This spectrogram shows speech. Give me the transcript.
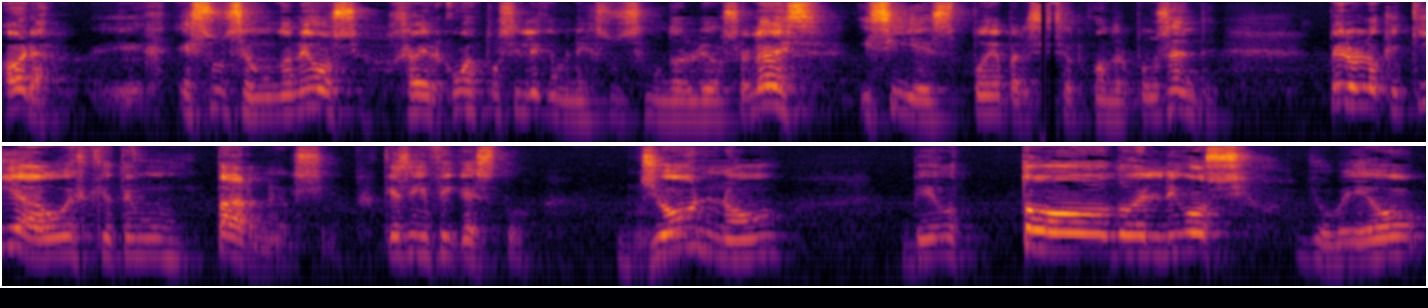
Ahora, eh, es un segundo negocio. Javier, ¿cómo es posible que manejes un segundo negocio a la vez? Y sí, es, puede parecer contraproducente. Pero lo que aquí hago es que tengo un partnership. ¿Qué significa esto? Yo no veo todo el negocio. Yo veo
